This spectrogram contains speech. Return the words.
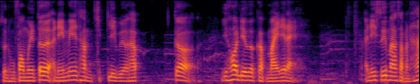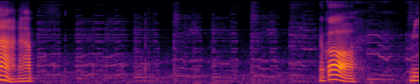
ส่วนหูฟังมเตอร์ อันนี้ไม่ได้ทำคลิปรีวิวครับ ก็ยี่ห้อเดียวกับไม้นี่แหละ อันนี้ซื้อมา3 5 0 0นะครับ แล้วก็ มี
